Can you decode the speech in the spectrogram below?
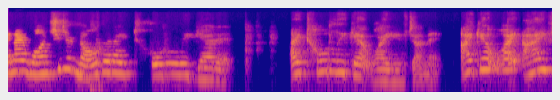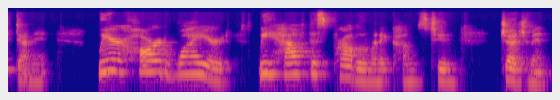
And I want you to know that I totally get it. I totally get why you've done it. I get why I've done it. We're hardwired. We have this problem when it comes to judgment.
